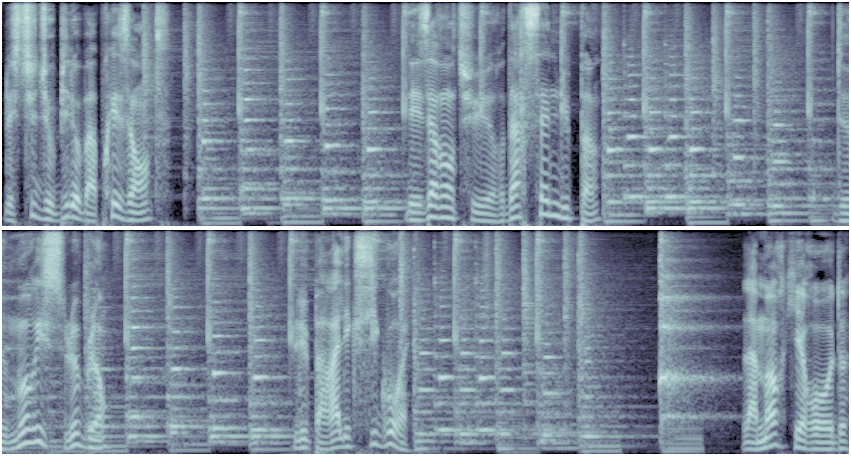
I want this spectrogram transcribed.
le studio Biloba présente Les aventures d'Arsène Lupin de Maurice Leblanc, lu par Alexis Gouret. La mort qui rôde.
